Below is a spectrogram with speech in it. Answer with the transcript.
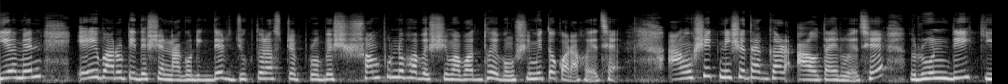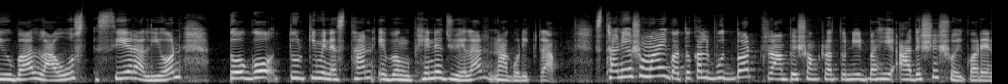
ইয়েমেন এই বারোটি দেশের নাগরিকদের যুক্তরাষ্ট্রে প্রবেশ সম্পূর্ণভাবে সীমাবদ্ধ এবং সীমিত করা হয়েছে। আংশিক নিষেধাজ্ঞার আওতায় রয়েছে Burundi, Cuba Laos Sierra Leone, Togo, Turkmenistan এবং ভেনেজুয়েলার নাগরিকরা। স্থানীয় সময়ে গতকাল বুধবার ট্রাম্পের সংক্রান্ত নির্বাহী আদেশে সই করেন।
